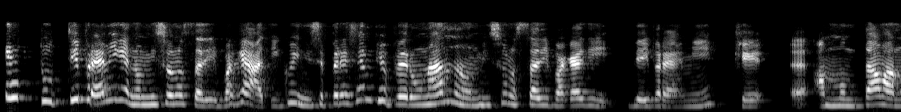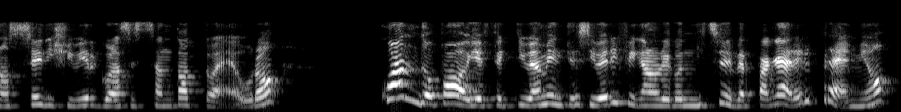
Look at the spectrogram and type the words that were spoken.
e tutti i premi che non mi sono stati pagati. Quindi se per esempio per un anno non mi sono stati pagati dei premi che eh, ammontavano a 16,68 euro, quando poi effettivamente si verificano le condizioni per pagare il premio,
